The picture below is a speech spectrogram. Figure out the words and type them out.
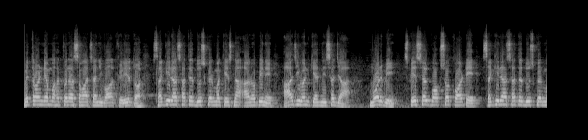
મિત્રો, અન્ય મહત્વના સમાચારની વાત કરીએ તો સગીરા સાથે દુષ્કર્મ કેસના આરોપીને આજીવન કેદની સજા. મોરબી સ્પેશિયલ પોક્સો કોર્ટે સગીરા સાથે દુષ્કર્મ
